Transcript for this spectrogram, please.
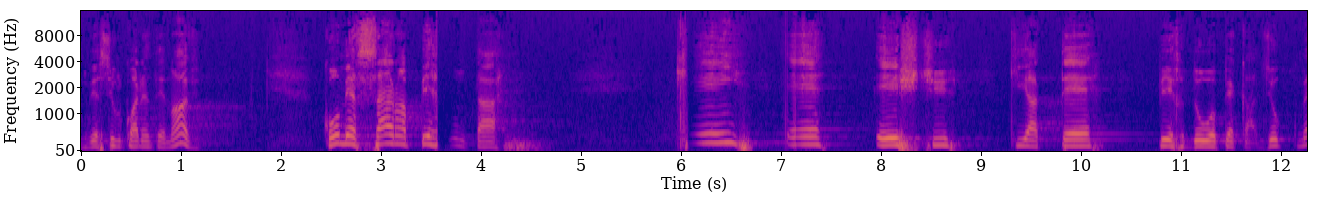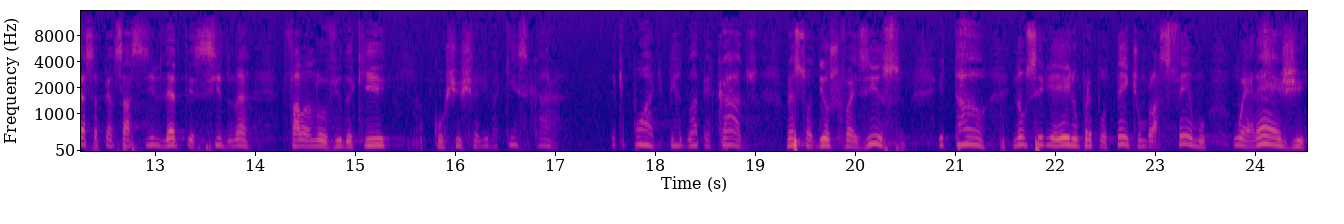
no versículo 49, começaram a perguntar: quem é este que até perdoa pecados? Eu começo a pensar assim, ele deve ter sido, né? Fala no ouvido aqui, cochicha ali, mas quem é esse cara? É que pode perdoar pecados? Não é só Deus que faz isso? E tal, não seria ele um prepotente, um blasfemo, um herege?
